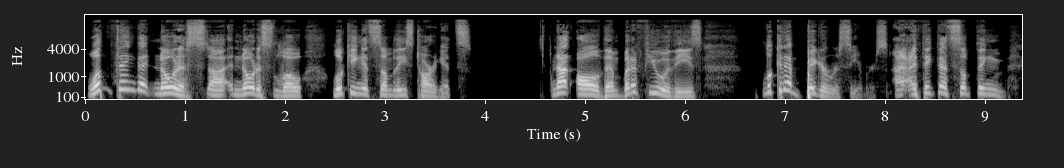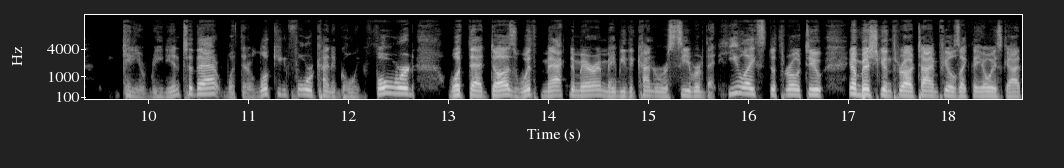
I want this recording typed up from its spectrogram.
One thing that noticed, uh, noticed low, looking at some of these targets, not all of them, but a few of these, looking at bigger receivers. I, I think that's something can you read into that? What they're looking for, kind of going forward, what that does with McNamara, maybe the kind of receiver that he likes to throw to. You know, Michigan throughout time feels like they always got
